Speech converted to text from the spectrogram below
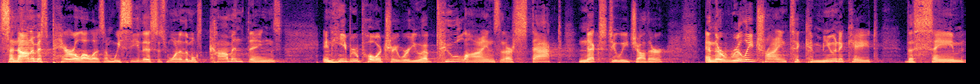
synonymous parallelism. We see this as one of the most common things in Hebrew poetry where you have two lines that are stacked next to each other, and they're really trying to communicate the same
